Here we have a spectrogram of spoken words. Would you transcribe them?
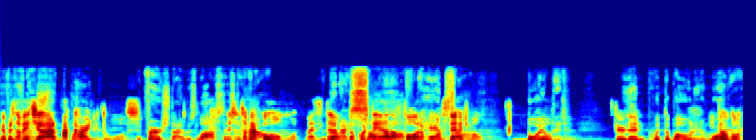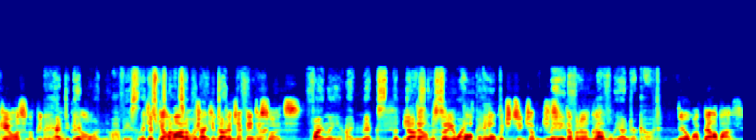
Eu precisava retirar a carne do osso. Eu não sabia como. Mas então I eu cortei ela fora com uma serra de mão. Boiled it. Fervi. Then put the bone in a Então eu mortar. coloquei osso no pilão. Eu tive que arrumar um, já que nunca tinha feito isso antes. Finally, I mixed the dust Então misturei um white pouco, um pouco de tinta, de tinta branca. Deu uma bela base.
